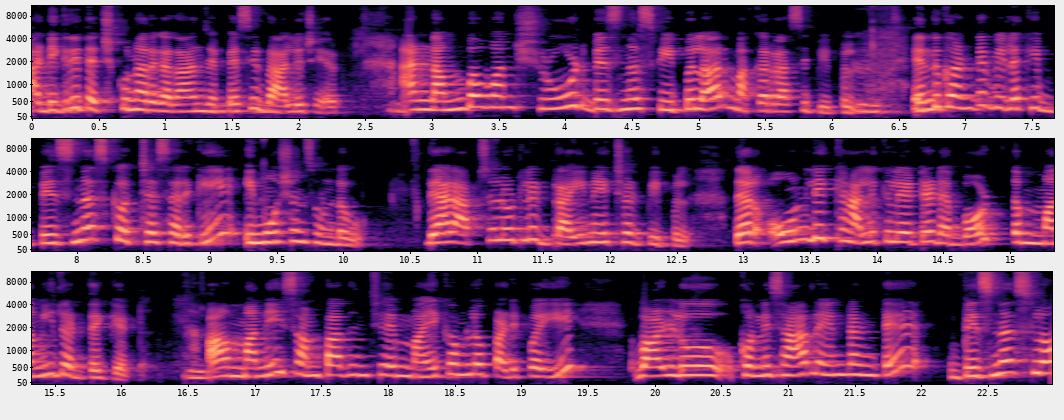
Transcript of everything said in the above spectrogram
ఆ డిగ్రీ తెచ్చుకున్నారు కదా అని చెప్పేసి వాల్యూ చేయరు. And number one shrewd business people are Makara రాశి పీపుల్ ఎందుకంటే వీళ్ళకి బిజినెస్కి వచ్చేసరికి ఇమోషన్స్ ఉండవు. They are absolutely dry natured people they are only calculated about the money that they get ఆ మనీ సంపాదించే మైకంలో పడిపోయి వాళ్ళు కొన్నిసార్లు ఏంటంటే బిజినెస్లో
